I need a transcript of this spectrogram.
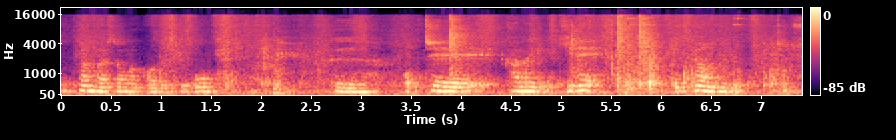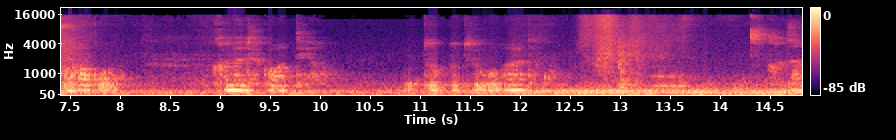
우편 발송할 거를 들고 그 업체 가는 길에 우편 접수하고 가면 될 것 같아요. 노트북도 들고 가야 되고 가자.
